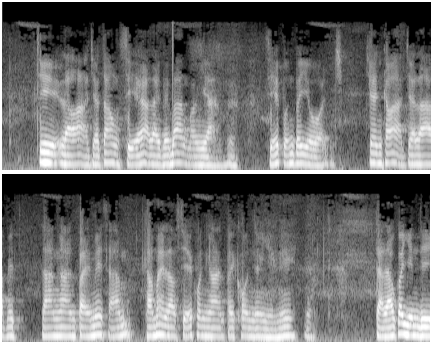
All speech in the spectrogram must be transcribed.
ำที่เราอาจจะต้องเสียอะไรไปบ้างบางอย่าง เสียผลประโยชน์ เช่นเขาอาจจะลาไปลางานไปไม่สามทำให้เราเสียคนงานไปคนหนึ่งอย่างนี้ แต่เราก็ยินดี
